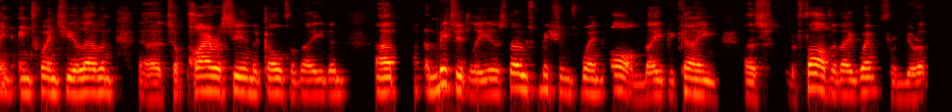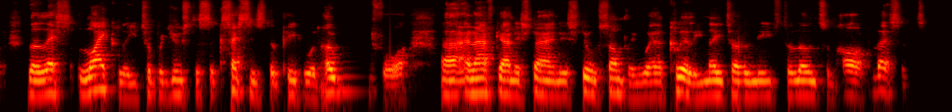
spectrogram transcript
in, in 2011 uh, to piracy in the Gulf of Aden. Uh, admittedly, as those missions went on, they became, as the farther they went from Europe, the less likely to produce the successes that people had hoped for. Uh, and Afghanistan is still something where clearly NATO needs to learn some hard lessons.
